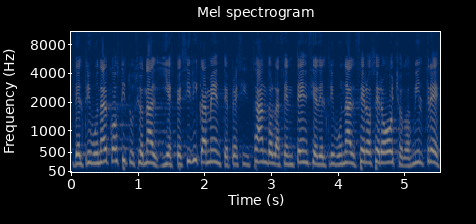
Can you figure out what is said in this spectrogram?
del Tribunal Constitucional y específicamente precisando la sentencia del Tribunal 008-2003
